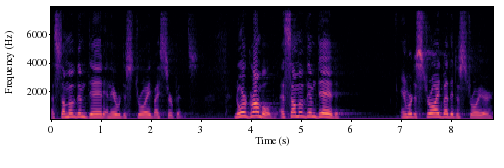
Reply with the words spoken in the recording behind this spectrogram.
as some of them did, and they were destroyed by serpents. Nor grumbled, as some of them did, and were destroyed by the destroyer.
